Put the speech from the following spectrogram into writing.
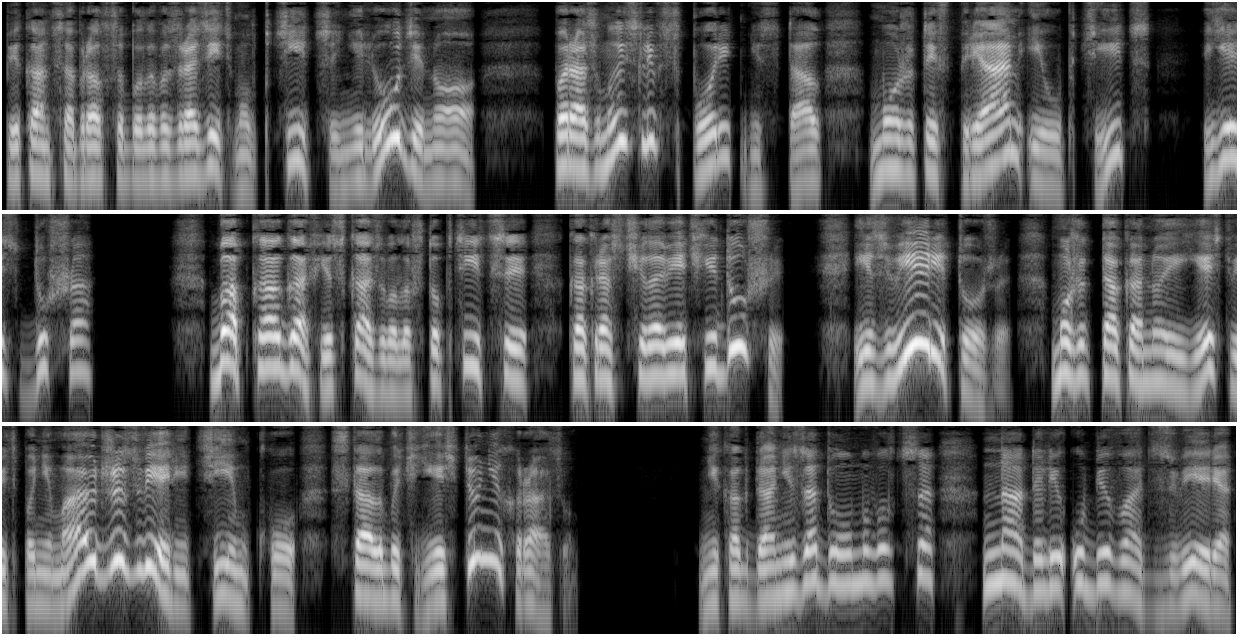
Пекан собрался было возразить, мол, птицы не люди, но, поразмыслив, спорить не стал. Может, и впрямь и у птиц есть душа. Бабка Агафья сказывала, что птицы как раз человечьи души, и звери тоже. Может, так оно и есть, ведь понимают же звери Тимку, стало быть, есть у них разум. Никогда не задумывался, надо ли убивать зверя.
